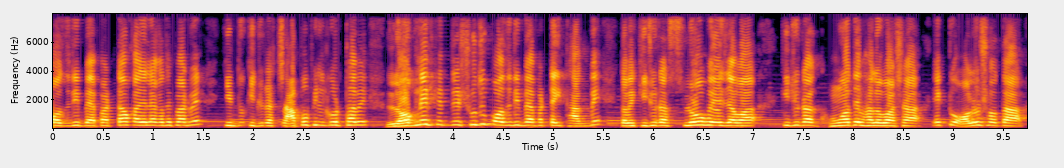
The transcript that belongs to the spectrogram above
পজিটিভ ব্যাপারটাও কাজে লাগাতে পারবেন। কিন্তু কিছুটা চাপও ফিল করতে হবে। লগ্নের ক্ষেত্রে শুধু পজিটিভ ব্যাপারটাই থাকবে, তবে কিছুটা স্লো হয়ে যাওয়া, কিছুটা ঘুমাতে ভালোবাসা, একটু অলসতা,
